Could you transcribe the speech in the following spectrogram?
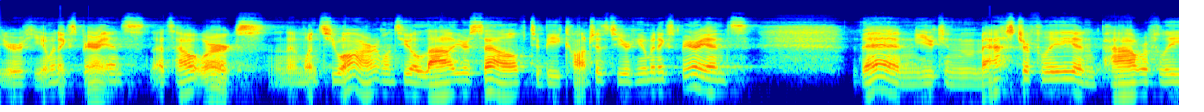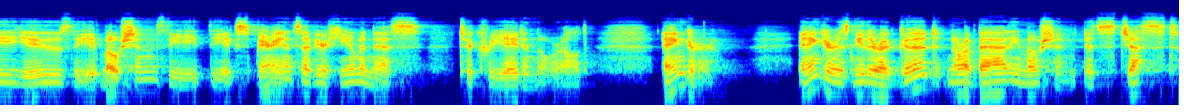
your human experience. That's how it works. And then once you are, once you allow yourself to be conscious to your human experience, then you can masterfully and powerfully use the emotions, the, the experience of your humanness to create in the world. Anger. Anger is neither a good nor a bad emotion. It's just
